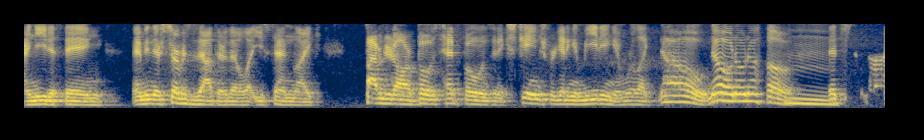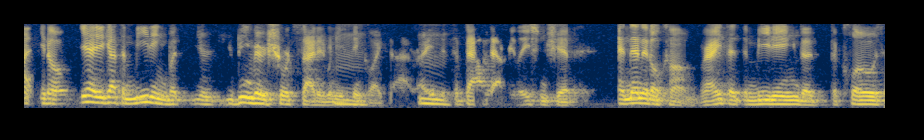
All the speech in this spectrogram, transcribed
I need a thing. I mean, there's services out there that'll let you send like $500 Bose headphones in exchange for getting a meeting. And we're like, no, no, no, no. Mm. It's just not, you know, yeah, you got the meeting, but you're, you're being very short sighted when you think like that, right? Mm. It's about that relationship. And then it'll come, right? That the meeting, the the close,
